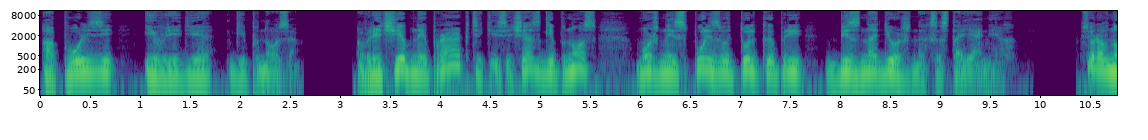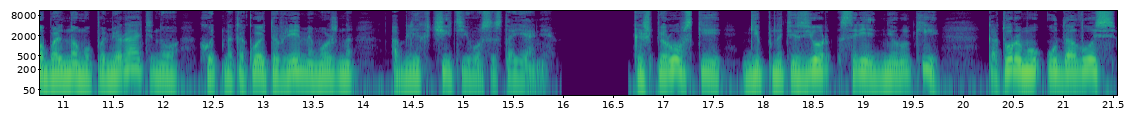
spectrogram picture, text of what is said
о пользе и вреде гипноза. В лечебной практике сейчас гипноз можно использовать только при безнадежных состояниях. Все равно больному помирать, но хоть на какое-то время можно облегчить его состояние. Кашпировский гипнотизер средней руки, которому удалось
